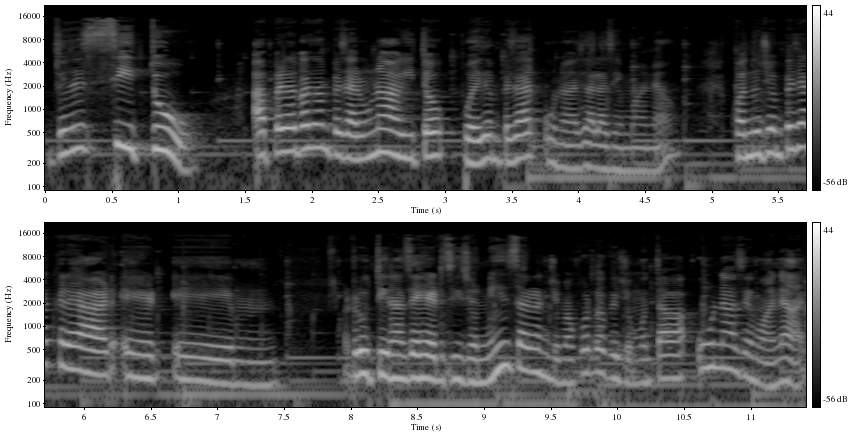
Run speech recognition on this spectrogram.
Entonces, si tú apenas vas a empezar un hábito, puedes empezar una vez a la semana. Cuando yo empecé a crear eh, em, rutinas de ejercicio en Instagram, yo me acuerdo que yo montaba una semanal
